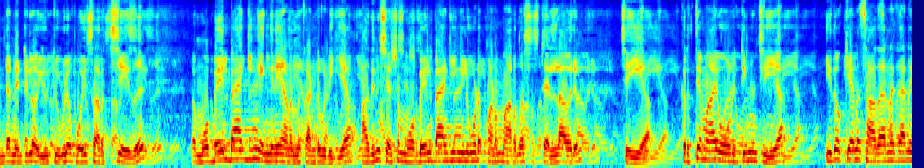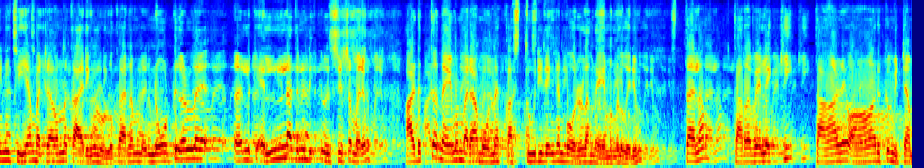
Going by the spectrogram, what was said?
ഇന്റർനെറ്റിലോ യൂട്യൂബിലോ പോയി സെർച്ച് ചെയ്ത് മൊബൈൽ ബാങ്കിങ് എങ്ങനെയാണെന്ന് കണ്ടുപിടിക്കുക. അതിനുശേഷം മൊബൈൽ ബാങ്കിങ്ങിലൂടെ പണം മാറുന്ന സിസ്റ്റം എല്ലാവരും ചെയ്യുക. കൃത്യമായ ഓഡിറ്റിംഗും ചെയ്യുക. ഇതൊക്കെയാണ് സാധാരണക്കാരന് ഇനി ചെയ്യാൻ പറ്റാവുന്ന കാര്യങ്ങളുള്ളൂ. കാരണം നോട്ടുകളിലെ എല്ലാത്തിനും രജിസ്ട്രേഷൻ വരും. അടുത്ത നിയമം വരാൻ പോകുന്ന കസ്തൂരി രംഗൻ പോലുള്ള നിയമങ്ങൾ വരും. സ്ഥലം തറവിലയ്ക്ക് താഴെ ആർക്കും വിറ്റാൻ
